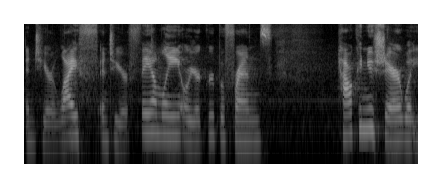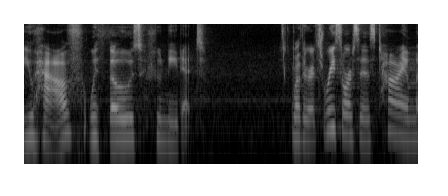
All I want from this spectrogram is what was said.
into your life, into your family, or your group of friends. How can you share what you have with those who need it? Whether it's resources, time,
